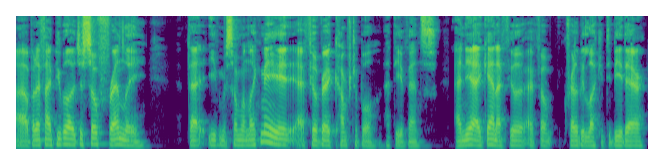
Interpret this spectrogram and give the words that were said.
Uh, but I find people are just so friendly that even with someone like me, I feel very comfortable at the events and yeah, again, I feel I feel incredibly lucky to be there.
